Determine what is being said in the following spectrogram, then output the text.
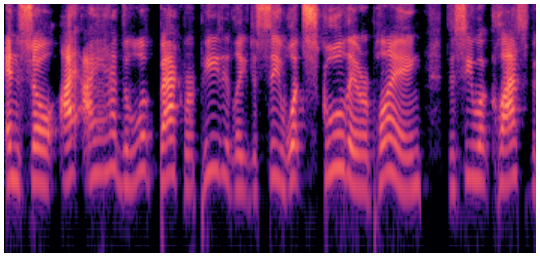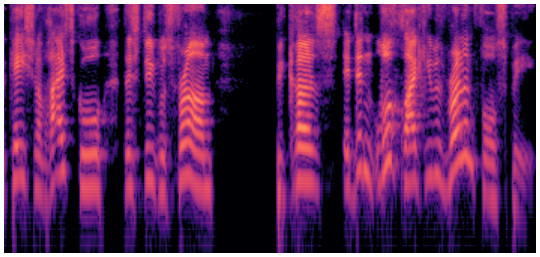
And so I, I had to look back repeatedly to see what school they were playing, to see what classification of high school this dude was from, because it didn't look like he was running full speed.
